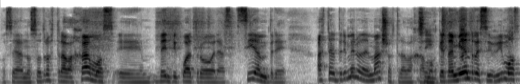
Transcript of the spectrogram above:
O sea, nosotros trabajamos 24 horas, siempre. Hasta el primero de mayo trabajamos, que también recibimos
